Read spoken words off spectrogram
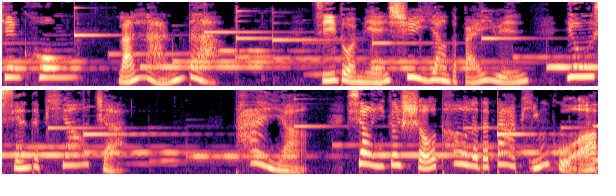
天空蓝蓝的，几朵棉絮一样的白云悠闲地飘着，太阳。像一个熟透了的大苹果，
